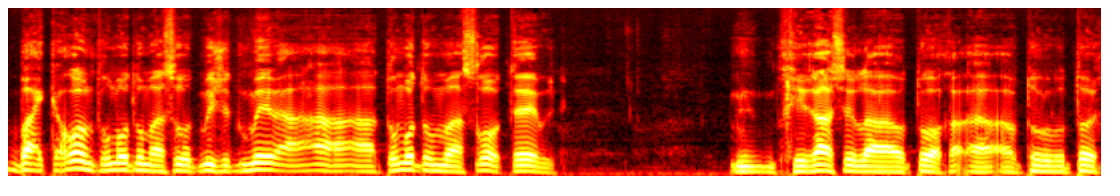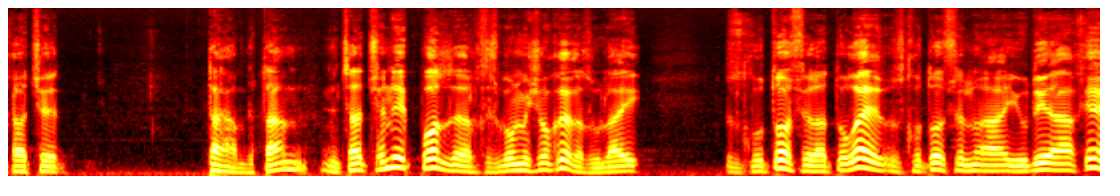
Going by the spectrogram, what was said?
בעיקרון תרומות ומעשרות, מי ש... מי- ה- ה- התרומות ומעשרות הם בחירה של אותו, אותו, אותו אחד שתרם אותם, מצד שני, פה זה על חשבון מישהו אחר, אז אולי זכותו של התורם, זכותו של היהודי האחר,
